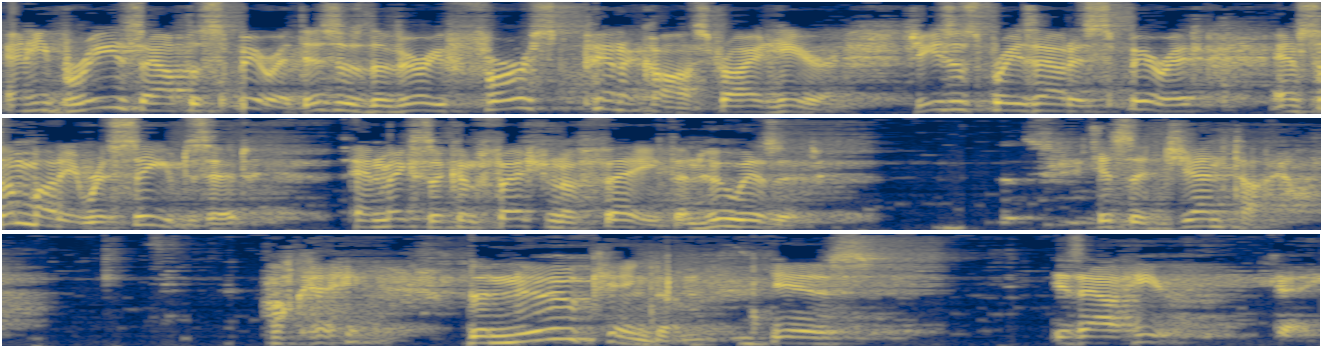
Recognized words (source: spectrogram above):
And he breathes out the Spirit. This is the very first Pentecost right here. Jesus breathes out his Spirit, and somebody receives it and makes a confession of faith. And who is it? It's a Gentile. Okay? The new kingdom is, is out here. Okay?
